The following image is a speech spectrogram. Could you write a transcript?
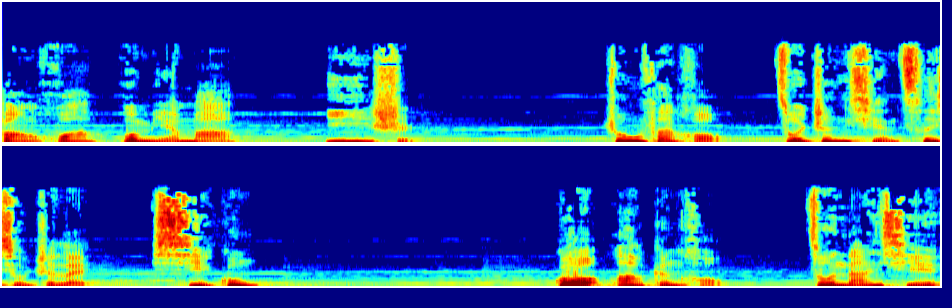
纺花或棉麻，衣饰。中饭后做针线、刺绣之类，细工。过二更后，做男鞋、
